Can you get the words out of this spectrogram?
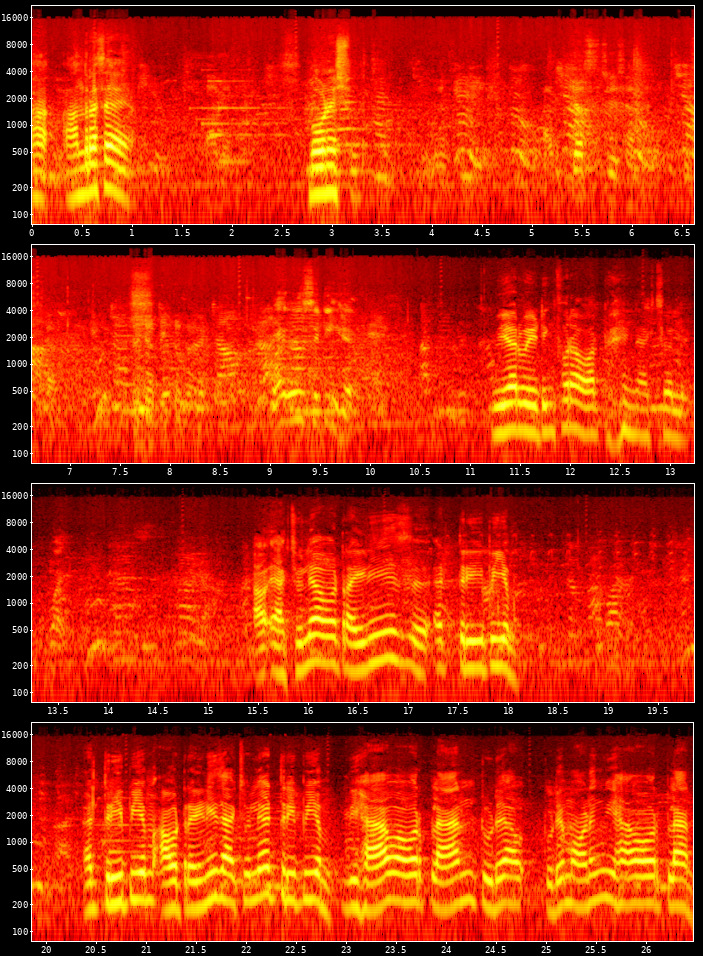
आ- आंध्रा से ಭುವನೇಶ್ವರ್ Why are you sitting here? We are waiting for our train actually. Why? Actually, our train is at 3 pm. At 3 pm, our train is actually at 3 pm. We have our plan today. Today morning, we have our plan.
